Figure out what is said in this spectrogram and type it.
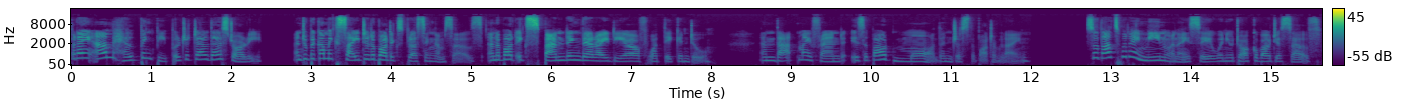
but I am helping people to tell their story and to become excited about expressing themselves and about expanding their idea of what they can do. And that, my friend, is about more than just the bottom line. So that's what I mean when I say when you talk about yourself,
